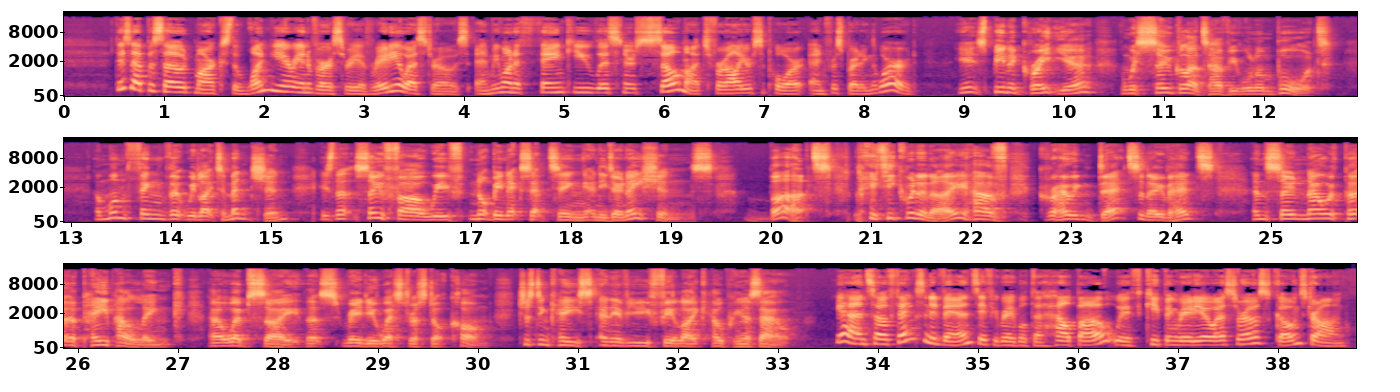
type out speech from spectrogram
This episode marks the one year anniversary of Radio Westeros, and we want to thank you, listeners, so much for all your support and for spreading the word. It's been a great year, and we're so glad to have you all on board. And one thing that we'd like to mention is that so far we've not been accepting any donations. But Lady Gwyn and I have growing debts and overheads, and so now we've put a PayPal link at our website that's radiowesteros.com, just in case any of you feel like helping us out. Yeah, and so thanks in advance if you were able to help out with keeping Radio Westeros going strong.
